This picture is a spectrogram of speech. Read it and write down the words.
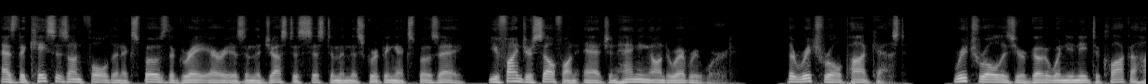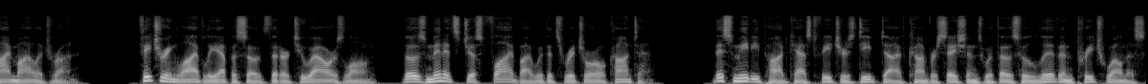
As the cases unfold and expose the gray areas in the justice system in this gripping expose, you find yourself on edge and hanging on to every word. The Rich Roll Podcast. Rich Roll is your go to when you need to clock a high mileage run. Featuring lively episodes that are two hours long, those minutes just fly by with its rich oral content. This meaty podcast features deep dive conversations with those who live and preach wellness,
